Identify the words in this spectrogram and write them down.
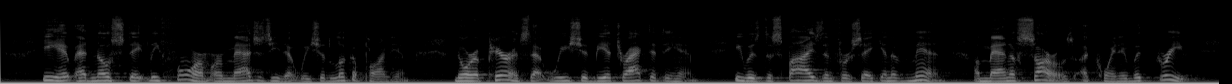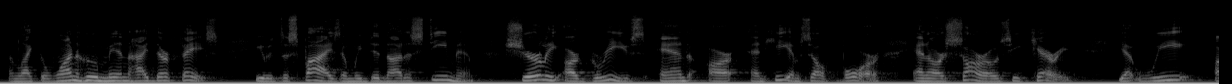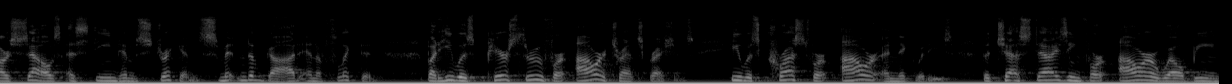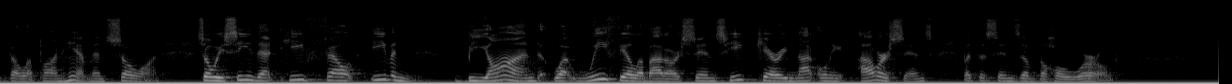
He had no stately form or majesty that we should look upon him, nor appearance that we should be attracted to him. He was despised and forsaken of men, a man of sorrows, acquainted with grief, and like the one whom men hide their face, he was despised, and we did not esteem him. Surely our griefs and our and he himself bore, and our sorrows he carried. Yet we ourselves esteemed him stricken, smitten of God, and afflicted. But he was pierced through for our transgressions. He was crushed for our iniquities. The chastising for our well being fell upon him, and so on. So we see that he felt even beyond what we feel about our sins. He carried not only our sins, but the sins of the whole world.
